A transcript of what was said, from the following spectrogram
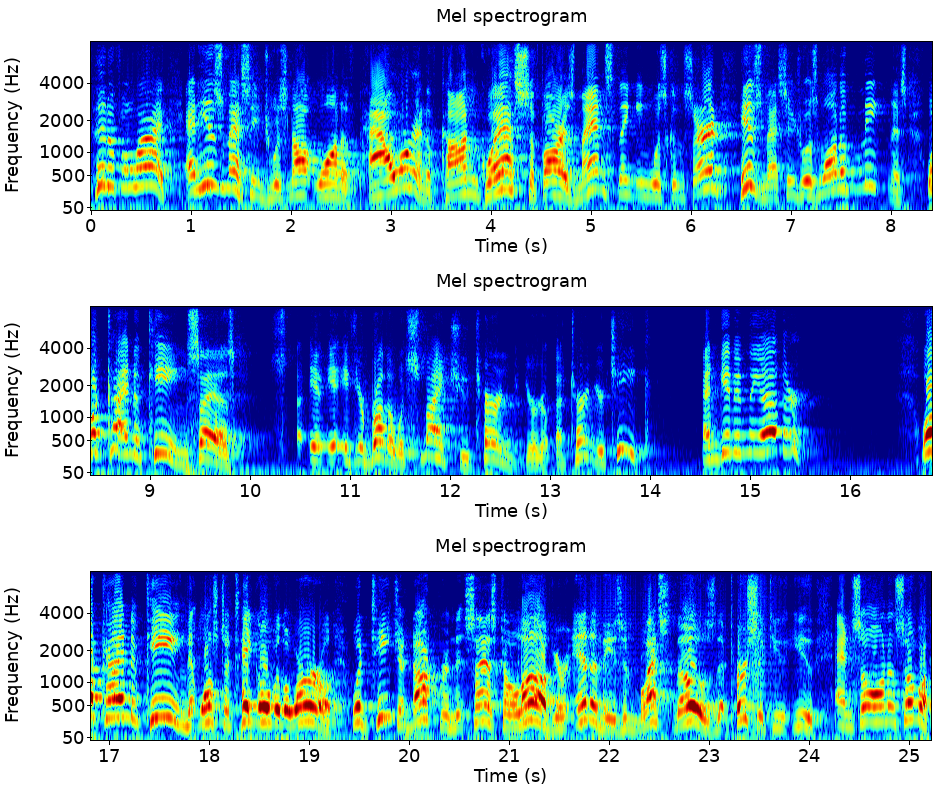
pitiful life. And his message was not one of power and of conquest so far as man's thinking was concerned. His message was one of meekness. What kind of king says, if your brother would smite you, turn your, uh, turn your cheek and give him the other. What kind of king that wants to take over the world would teach a doctrine that says to love your enemies and bless those that persecute you and so on and so forth?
